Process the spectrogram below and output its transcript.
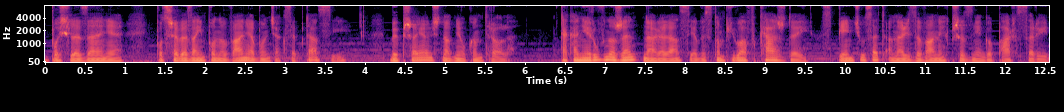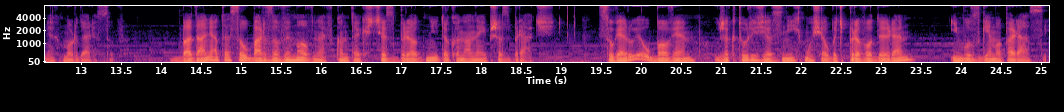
upośledzenie, potrzebę zaimponowania bądź akceptacji, by przejąć nad nią kontrolę. Taka nierównorzędna relacja wystąpiła w każdej z 500 analizowanych przez niego par seryjnych morderców. Badania te są bardzo wymowne w kontekście zbrodni dokonanej przez braci. Sugerują bowiem, że któryś z nich musiał być prowodyrem i mózgiem operacji.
